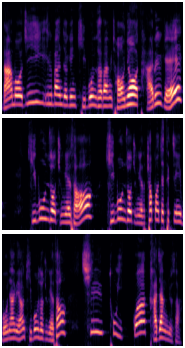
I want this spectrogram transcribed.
나머지 일반적인 기본서랑 전혀 다르게 기본서 중에서 기본서 중에서 첫 번째 특징이 뭐냐면 기본서 중에서 실토익과 가장 유사.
